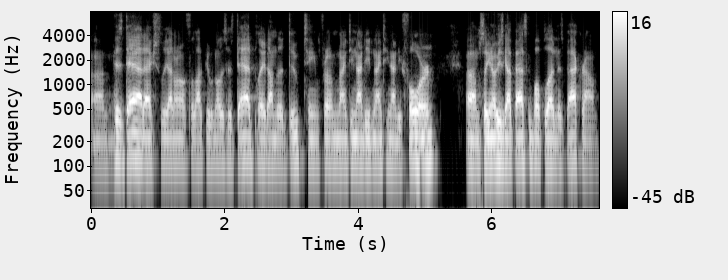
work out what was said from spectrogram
Um, his dad, actually, I don't know if a lot of people know this. His dad played on the Duke team from 1990 to 1994. Mm-hmm. Um, so you know he's got basketball blood in his background,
